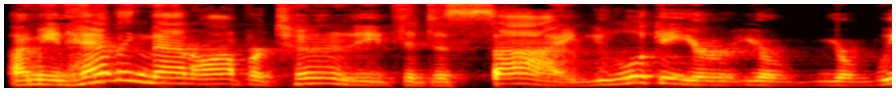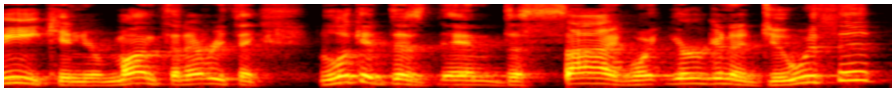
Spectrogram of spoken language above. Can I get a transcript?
I mean, having that opportunity to decide, you look at your your your week and your month and everything, look at this and decide what you're going to do with it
